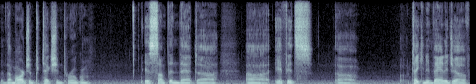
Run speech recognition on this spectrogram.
the margin protection program is something that uh, uh, if it's uh, taken advantage of,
